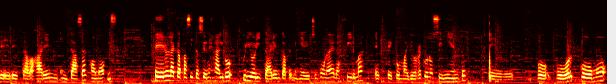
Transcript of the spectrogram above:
de, trabajar en, en casa, home office, pero la capacitación es algo prioritario en KPMG. De hecho, es una de las firmas este, con mayor reconocimiento eh, por, cómo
